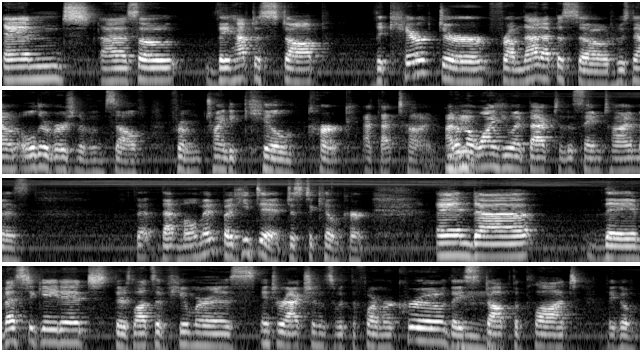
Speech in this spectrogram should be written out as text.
And uh, so they have to stop the character from that episode, who's now an older version of himself, from trying to kill Kirk at that time. I don't Mhm. know why he went back to the same time as that that moment, but he did just to kill Kirk. And uh, they investigate it. There's lots of humorous interactions with the former crew. They hmm. stop the plot. They go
